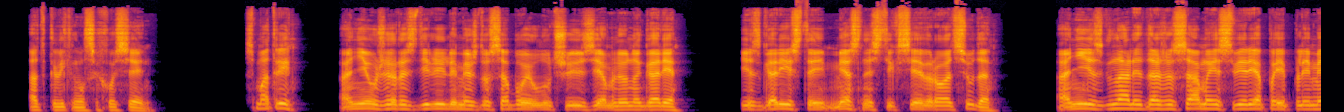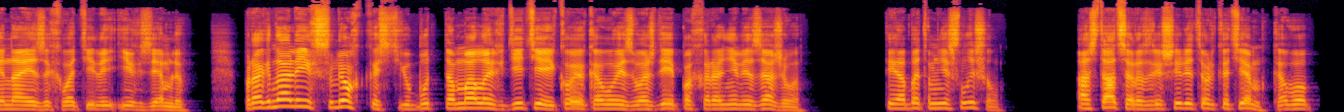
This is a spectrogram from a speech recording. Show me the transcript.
— откликнулся Хусейн. «Смотри, они уже разделили между собой лучшую землю на горе. Из гористой местности к северу отсюда они изгнали даже самые свирепые племена и захватили их землю. Прогнали их с легкостью, будто малых детей, кое-кого из вождей похоронили заживо. Ты об этом не слышал? Остаться разрешили только тем, кого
